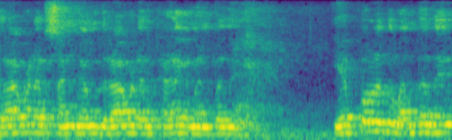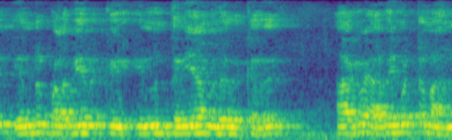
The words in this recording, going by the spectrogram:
திராவிடர் சங்கம் திராவிடர் கழகம் என்பது எப்பொழுது வந்தது என்று பல பேருக்கு இன்னும் தெரியாமல் இருக்கிறது. ஆகவே அதை மட்டும் நான்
